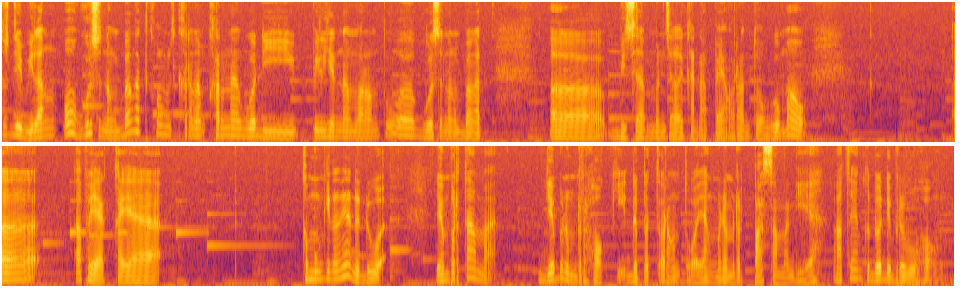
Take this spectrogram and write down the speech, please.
Terus dia bilang oh gue seneng banget kalau karena karena gue dipilihin sama orang tua gue seneng banget uh, bisa menjalankan apa yang orang tua gue mau. Uh, apa ya kayak kemungkinannya ada dua. Yang pertama dia benar-benar hoki dapat orang tua yang benar-benar pas sama dia atau yang kedua dia berbohong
